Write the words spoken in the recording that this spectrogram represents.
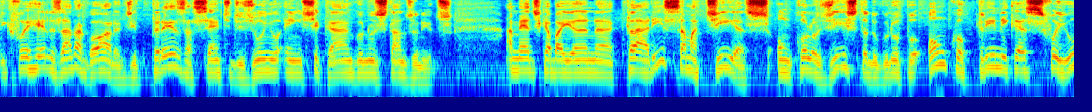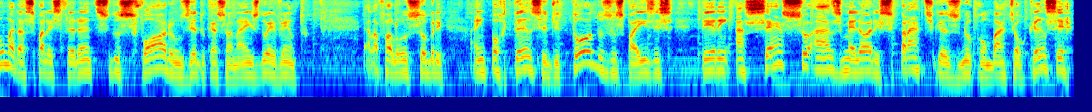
e que foi realizado agora, de 3 a 7 de junho, em Chicago, nos Estados Unidos. A médica baiana Clarissa Matias, oncologista do grupo Oncoclínicas, foi uma das palestrantes dos fóruns educacionais do evento. Ela falou sobre a importância de todos os países terem acesso às melhores práticas no combate ao câncer,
